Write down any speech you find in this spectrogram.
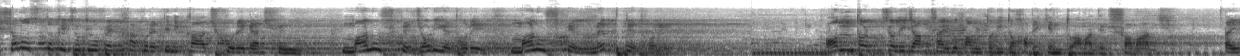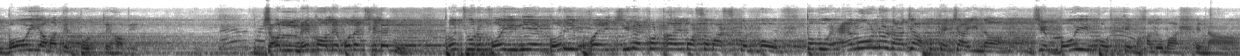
সমস্ত কিছুকে উপেক্ষা করে তিনি কাজ করে গেছেন। মানুষকে জড়িয়ে ধরে, মানুষকে লেপটে ধরে। অন্তর্জলী যাত্রায় রূপান্তরিত হবে কিন্তু আমাদের সমাজ। তাই বই আমাদের পড়তে হবে। জন মেকলে বলেছিলেন, প্রচুর বই নিয়ে গরিব হয়ে চিলে কোঠায় বসবাস করব, তবু এমন রাজা হতে চাই না যে বই পড়তে ভালোবাসে না।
